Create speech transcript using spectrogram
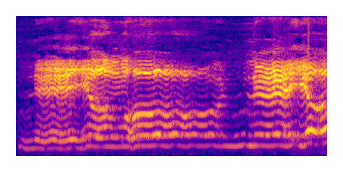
내 영혼 내 영혼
